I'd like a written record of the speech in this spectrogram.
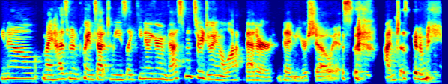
you know, my husband points out to me, he's like, you know, your investments are doing a lot better than your show is. I'm just gonna be,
